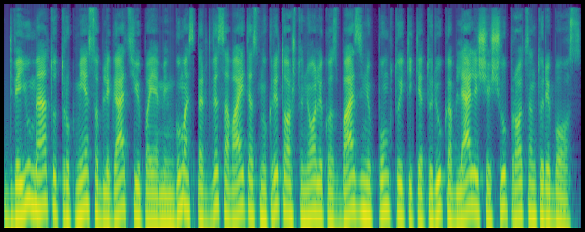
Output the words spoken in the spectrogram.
Dviejų metų trukmės obligacijų pajamingumas per dvi savaitės nukrito 18 bazinių punktų iki 4,6 procentų ribos,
